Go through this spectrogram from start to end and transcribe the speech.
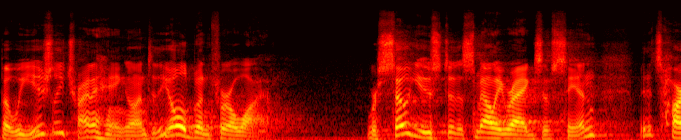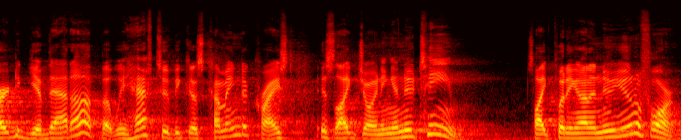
but we usually try to hang on to the old one for a while. We're so used to the smelly rags of sin that it's hard to give that up, but we have to because coming to Christ is like joining a new team. It's like putting on a new uniform.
